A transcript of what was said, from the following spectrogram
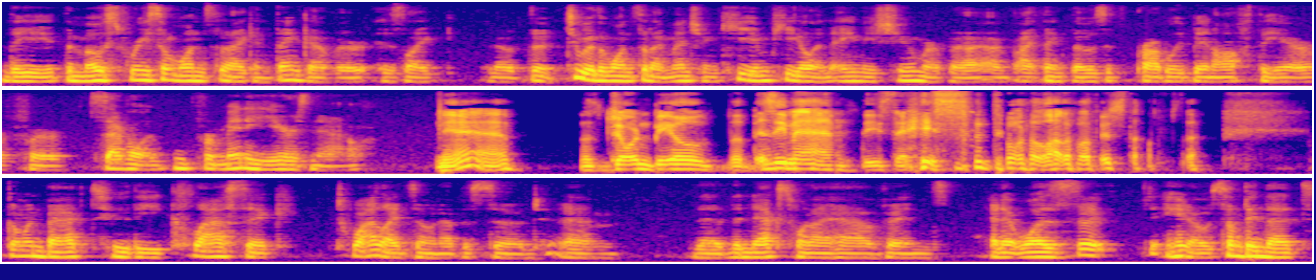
the the most recent ones that I can think of are, is like you know the two of the ones that I mentioned, Key and Peele and Amy Schumer, but I, I think those have probably been off the air for several for many years now. Yeah. Jordan Peele, the busy man these days, doing a lot of other stuff. So. going back to the classic Twilight Zone episode, um, the the next one I have, and and it was uh, you know something that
